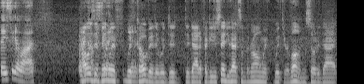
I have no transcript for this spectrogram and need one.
they see a lot. How has it been to, with with you know. COVID? It would did, did that affect? You said you had something wrong with with your lungs. So did that?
